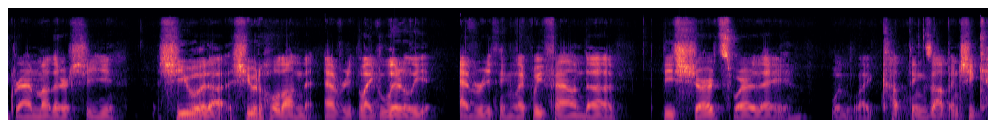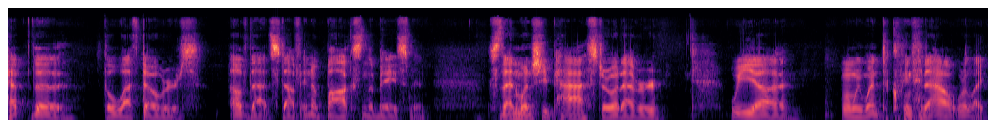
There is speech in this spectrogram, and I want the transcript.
grandmother. She she would uh, she would hold on to every like literally everything. Like we found uh, these shirts where they would like cut things up, and she kept the the leftovers of that stuff in a box in the basement. So then when she passed or whatever, we uh when we went to clean it out, we're like,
